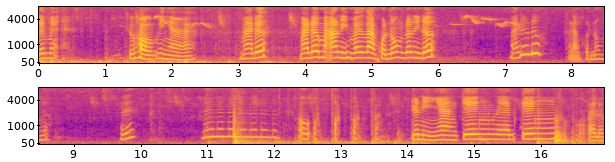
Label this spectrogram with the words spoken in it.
ได้ไหมคือบอกไม่งามาเด้อมาเด้อมาเอานี่มาล้างขวดนมเด้อนี่เด้อมาเร็วเร็วล้างขวดนมเด้อเด้อนั่นนั่นนั่นนั่นนั่นนั่นโอ้โอ้โอ้โอ้โอ้เดี๋ยวนี้ย่างเก่งแลนเก่งไปเลย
